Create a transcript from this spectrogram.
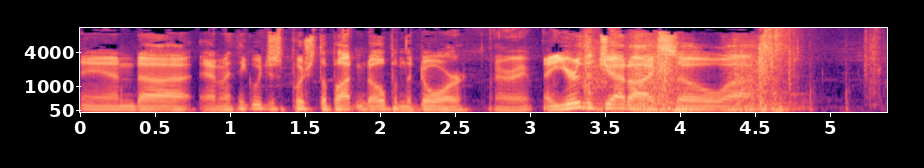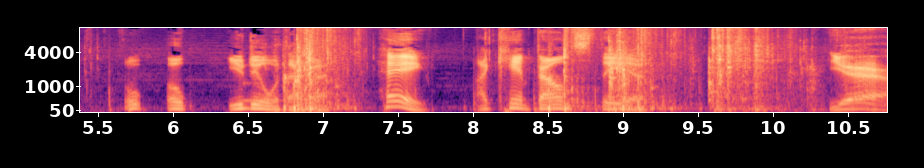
And uh and I think we just push the button to open the door. All right. Now you're the Jedi, so uh Oh, oh, you deal with that guy. Hey, I can't bounce the. Uh... Yeah.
